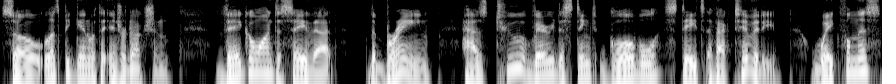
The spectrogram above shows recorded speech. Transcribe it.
So let's begin with the introduction. They go on to say that the brain has two very distinct global states of activity wakefulness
